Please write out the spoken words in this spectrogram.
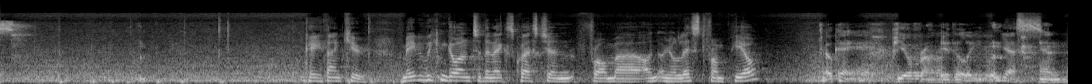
Okay, thank you. Maybe we can go on to the next question from uh, on, on your list from Pio. Okay, Pio from Italy. Yes. And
